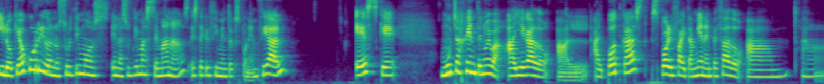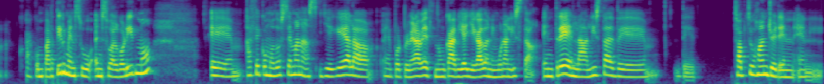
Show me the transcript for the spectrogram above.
Y lo que ha ocurrido en, los últimos, en las últimas semanas, este crecimiento exponencial, es que mucha gente nueva ha llegado al, podcast, Spotify también ha empezado a a compartirme en su, en su algoritmo. Eh, hace como dos semanas llegué a la, eh, por primera vez, nunca había llegado a ninguna lista, entré en la lista de, Top 200 en, en,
